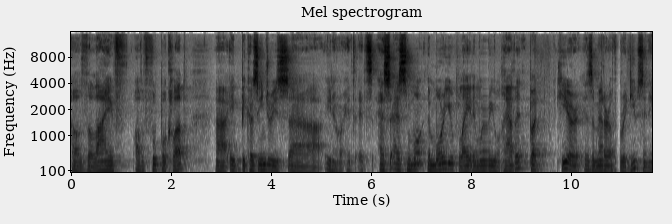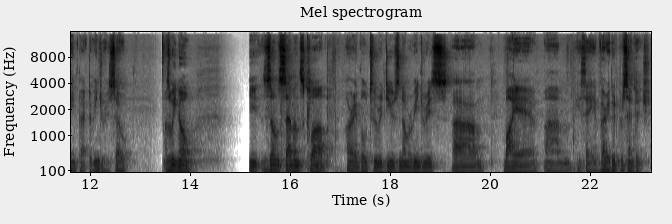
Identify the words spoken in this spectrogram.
of the life of a football club. Uh, it, because injuries, uh, you know, it, it's as as more the more you play, the more you will have it. But here is a matter of reducing the impact of injuries. So, as we know, the Zone Sevens club are able to reduce the number of injuries um, by a, um, you say, a very good percentage.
